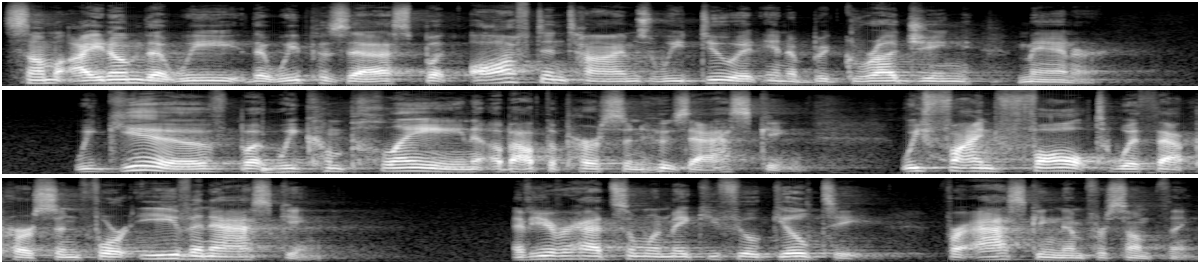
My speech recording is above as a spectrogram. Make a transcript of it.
some item that we, that we possess, but oftentimes we do it in a begrudging manner. We give, but we complain about the person who's asking. We find fault with that person for even asking. Have you ever had someone make you feel guilty for asking them for something?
